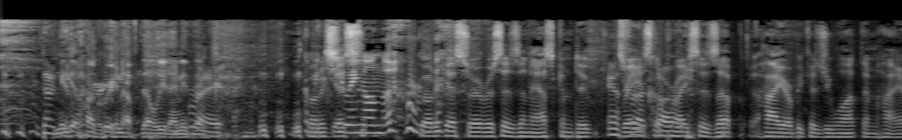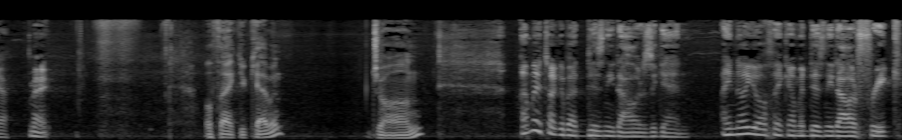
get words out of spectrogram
Don't you get get hungry enough, they'll eat anything. Right. Go to chewing guest, on the- go to guest services and ask them to Ask for a raise the card. prices up higher because you want them higher. Right. Well, thank you, Kevin. John. I'm going to talk about Disney dollars again. I know you all think I'm a Disney dollar freak.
